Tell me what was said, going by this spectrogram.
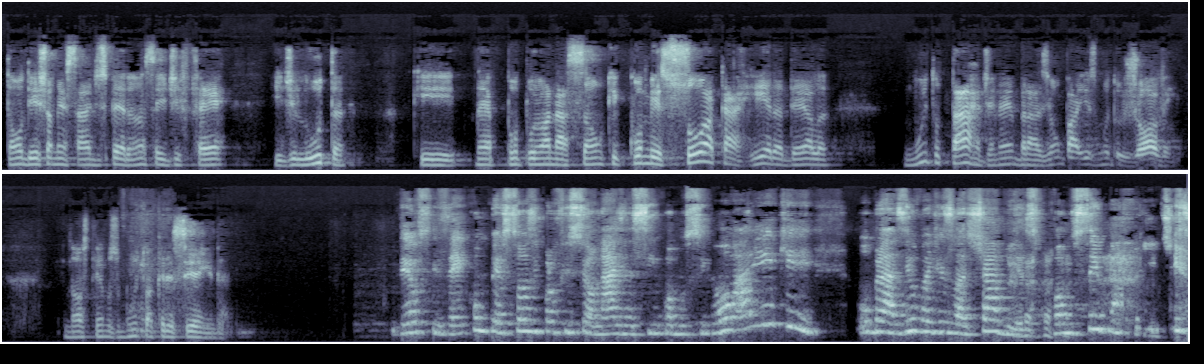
Então eu deixo a mensagem de esperança e de fé e de luta que né, por, por uma nação que começou a carreira dela muito tarde, né? O Brasil é um país muito jovem, nós temos muito a crescer ainda. Deus quiser, com pessoas e profissionais assim como o senhor, aí que o Brasil vai deslanchar mesmo. Vamos sempre à frente.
